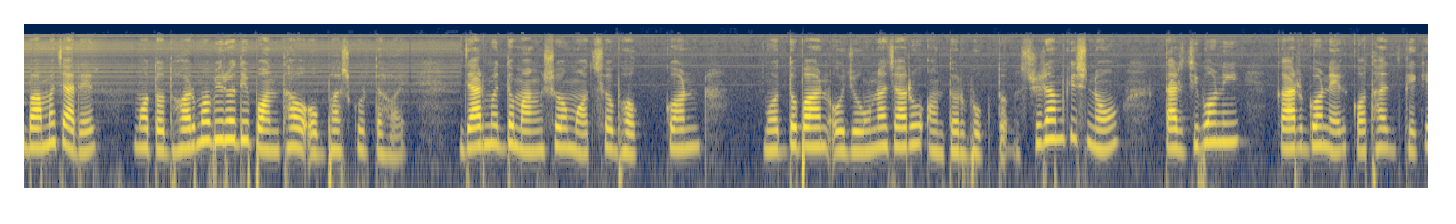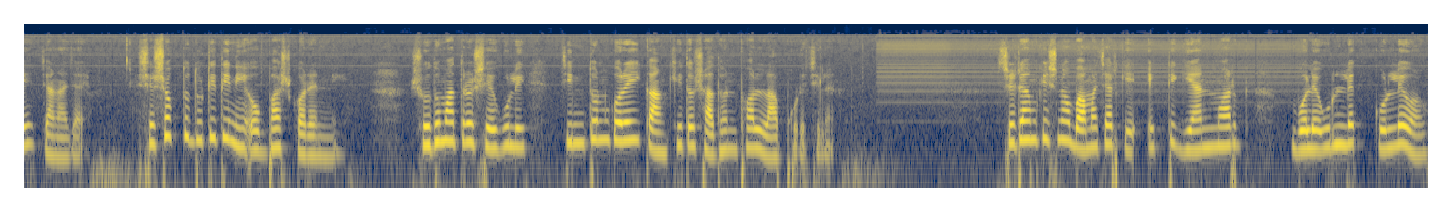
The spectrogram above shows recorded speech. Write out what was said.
বামাচারের মতো ধর্মবিরোধী পন্থাও অভ্যাস করতে হয়, যার মধ্যে মাংস, মৎস্য, ভক্ষণ, মদ্যপান ও যৌনাচারও অন্তর্ভুক্ত। শ্রীরামকৃষ্ণ তার জীবনী কারগণের কথা থেকে জানা যায়। শেষোক্ত দুটি তিনি অভ্যাস করেননি। শুধুমাত্র সেগুলি চিন্তন করেই কাঙ্ক্ষিত সাধন ফল লাভ করেছিলেন। শ্রীরামকৃষ্ণ বামাচারকে একটি জ্ঞানমার্গ বলে উল্লেখ করলেও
